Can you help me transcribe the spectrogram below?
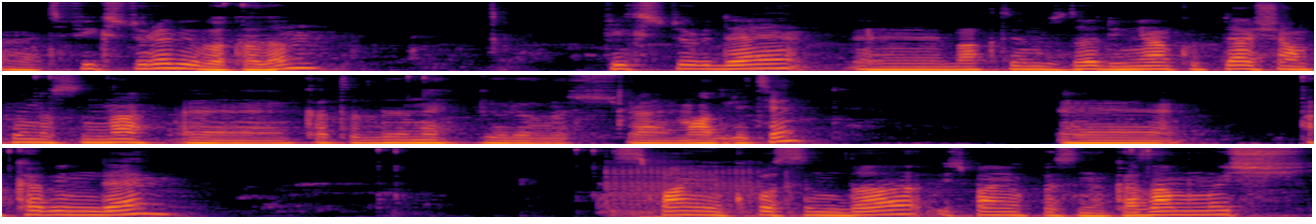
Evet, fikstüre bir bakalım. Fikstürde e, baktığımızda Dünya Kulüpler Şampiyonası'na e, katıldığını görüyoruz Real Madrid'in. E, akabinde İspanya Kupası'nda İspanya Kupası'nı kazanmış.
